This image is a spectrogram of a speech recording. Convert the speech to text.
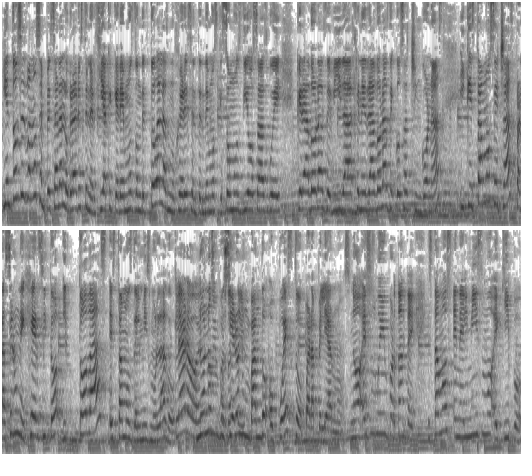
y entonces vamos a empezar a lograr esta energía que queremos donde todas las mujeres entendemos que somos diosas, güey, creadoras de vida, generadoras de cosas chingonas y que estamos hechas para ser un ejército y todas estamos del mismo lado. Claro, No nos pusieron importante. un bando opuesto para pelearnos. No, eso es muy importante. Estamos en el mismo equipo.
